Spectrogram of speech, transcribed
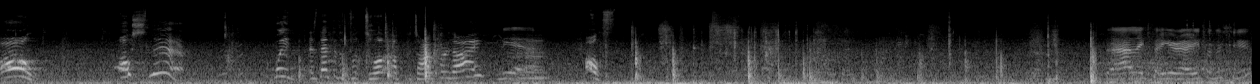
Oh! Oh, snap! Wait, is that the photo- uh, photographer guy? Yeah. Oh, So Alex, are you ready for the shoot?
